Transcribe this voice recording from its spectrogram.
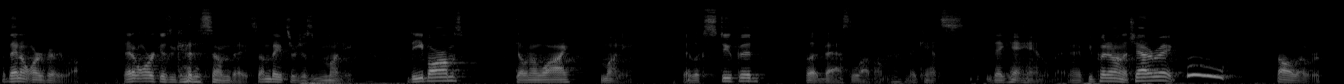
but they don't work very well. They don't work as good as some baits. Some baits are just money. D bombs, don't know why, money. They look stupid, but bass love them. They can't they can't handle it. And if you put it on a chatterbait, woo, it's all over.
